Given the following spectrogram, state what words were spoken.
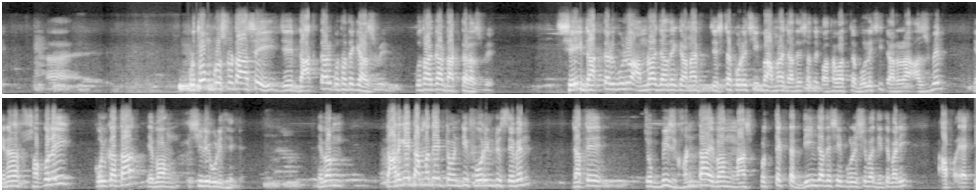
প্রথম প্রশ্নটা আসেই যে ডাক্তার কোথা থেকে আসবে? কোথাকার ডাক্তার আসবে? সেই ডাক্তারগুলো আমরা যাদেরকে আনার চেষ্টা করেছি বা আমরা যাদের সাথে কথাবার্তা বলেছি, যারা আসবেন এনারা সকলেই কলকাতা এবং শিলিগুড়ি থেকে। এবং টার্গেট আমাদের টোয়েন্টি ফোর ইন্টু সেভেন যাতে চব্বিশ ঘণ্টা এবং মাস, প্রত্যেকটা দিন যাতে সেই পরিষেবা দিতে পারি।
